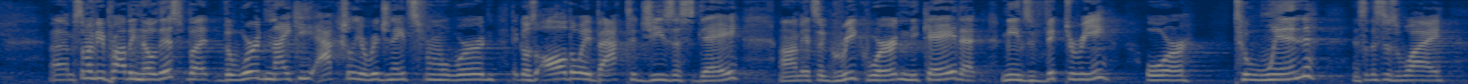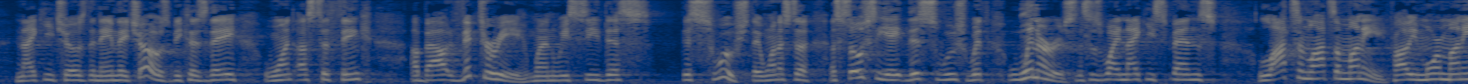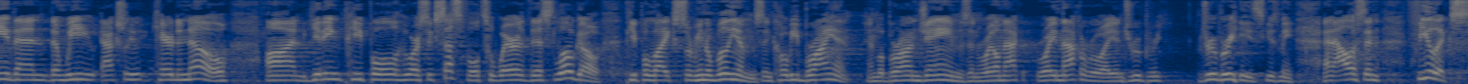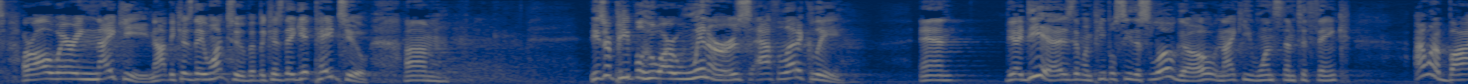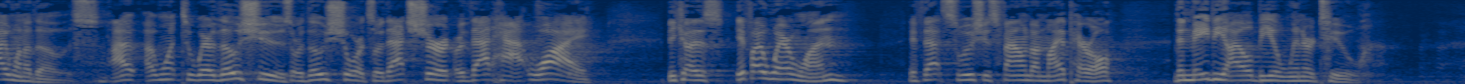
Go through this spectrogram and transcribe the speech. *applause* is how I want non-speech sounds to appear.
Um, some of you probably know this, but the word Nike actually originates from a word that goes all the way back to Jesus' day. Um, it's a Greek word, Nike, that means victory or to win. And so this is why Nike chose the name they chose, because they want us to think about victory when we see this this swoosh. They want us to associate this swoosh with winners. This is why Nike spends lots and lots of money, probably more money than, than we actually care to know, on getting people who are successful to wear this logo. People like Serena Williams and Kobe Bryant and LeBron James and Roy, Mac- Roy McIlroy and Drew Brees. Drew Brees, *laughs* excuse me, and Allison Felix are all wearing Nike, not because they want to, but because they get paid to. Um, these are people who are winners athletically. And the idea is that when people see this logo, Nike wants them to think, I want to buy one of those. I, I want to wear those shoes or those shorts or that shirt or that hat. Why? Because if I wear one, if that swoosh is found on my apparel, then maybe I'll be a winner too.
